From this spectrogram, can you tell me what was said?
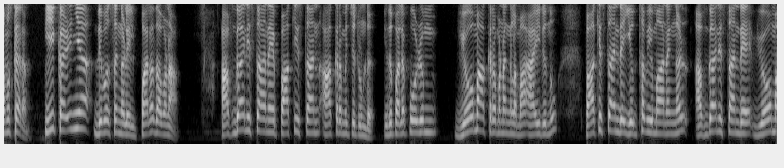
നമസ്കാരം. ഈ കഴിഞ്ഞ ദിവസങ്ങളിൽ പലതവണ അഫ്ഗാനിസ്ഥാനെ പാകിസ്ഥാൻ ആക്രമിച്ചിട്ടുണ്ട്. ഇത് പലപ്പോഴും വ്യോമാക്രമണങ്ങളുമായിരുന്നു പാകിസ്ഥാന്റെ യുദ്ധവിമാനങ്ങൾ അഫ്ഗാനിസ്ഥാന്റെ വ്യോമ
